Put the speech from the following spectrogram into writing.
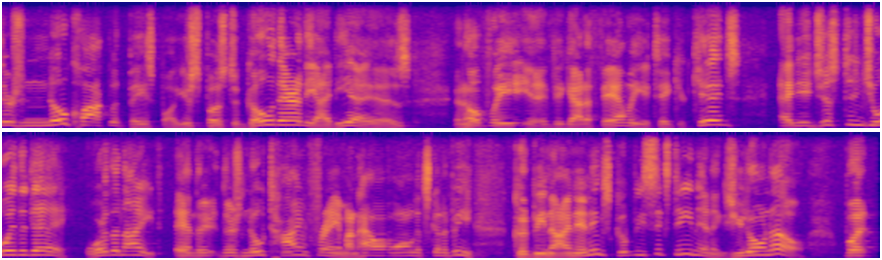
There's no clock with baseball. You're supposed to go there. The idea is, and hopefully, if you got a family, you take your kids and you just enjoy the day or the night. And there, there's no time frame on how long it's going to be. Could be nine innings, could be 16 innings. You don't know. But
